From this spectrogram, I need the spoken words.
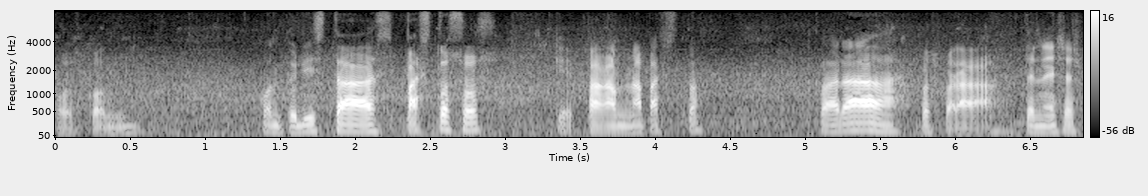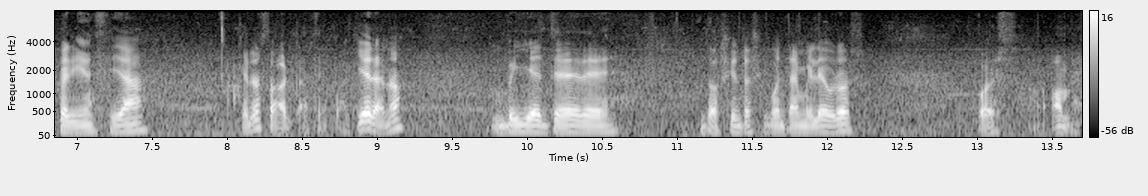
pues con, con turistas pastosos que pagan una pasta para, pues para tener esa experiencia está al alcance cualquiera, ¿no? Un billete de 250.000 euros, pues, hombre,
